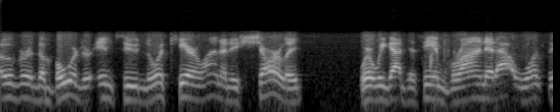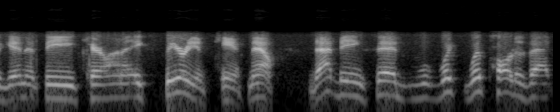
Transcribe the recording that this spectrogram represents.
over the border into North Carolina to Charlotte, where we got to see him grind it out once again at the Carolina Experience Camp. Now, that being said, what what part of that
